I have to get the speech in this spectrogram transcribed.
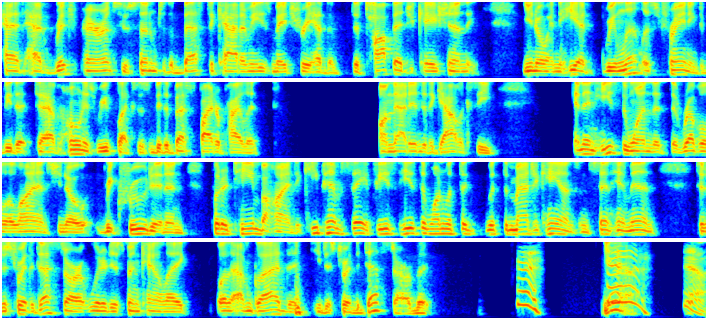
had had rich parents who sent him to the best academies, made sure he had the, the top education, you know, and he had relentless training to be the to have hone his reflexes and be the best fighter pilot on that end of the galaxy. And then he's the one that the Rebel Alliance, you know, recruited and put a team behind to keep him safe. He's he's the one with the with the magic hands and sent him in to destroy the Death Star. It would have just been kind of like, well, I'm glad that he destroyed the Death Star, but eh. yeah, eh. yeah, yeah.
